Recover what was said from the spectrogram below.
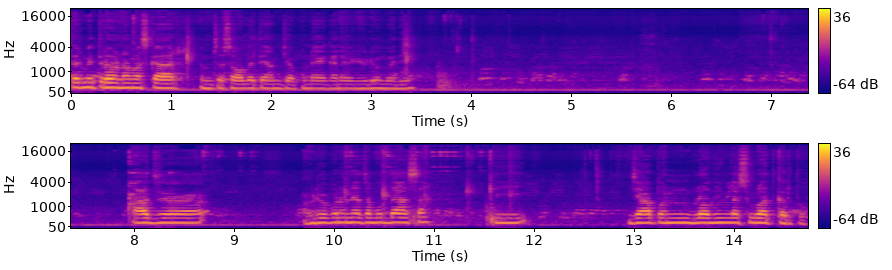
तर मित्र नमस्कार. तुमचं स्वागत आहे आमच्या पुन्हा एका नवीन व्हिडिओमध्ये. आज व्हिडिओ बनवण्याचा मुद्दा असा की ज्या आपण ब्लॉगिंगला सुरुवात करतो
